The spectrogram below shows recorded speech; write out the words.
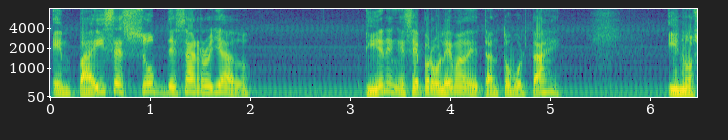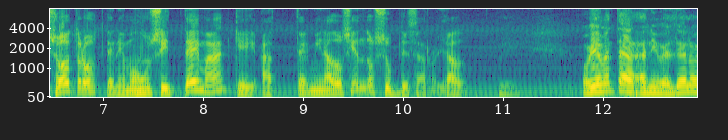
en países subdesarrollados tienen ese problema de tanto voltaje. Y nosotros tenemos un sistema que ha terminado siendo subdesarrollado. Obviamente a, nivel de los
